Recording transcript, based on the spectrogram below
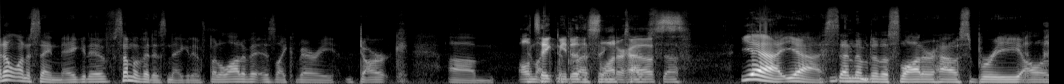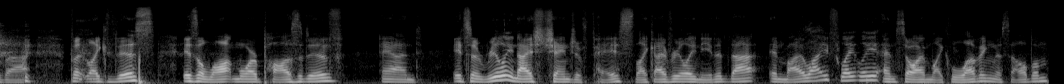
I don't want to say negative. Some of it is negative, but a lot of it is like very dark. Um, I'll and, like, take me to the slaughterhouse. Yeah, yeah. Send them to the slaughterhouse, Brie, all of that. But like this is a lot more positive and it's a really nice change of pace. Like I've really needed that in my life lately, and so I'm like loving this album.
